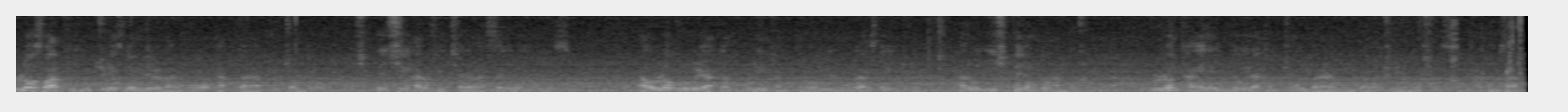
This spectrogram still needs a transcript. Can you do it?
눌러서 아픈 힘줄에 소염제를 바르고 약간 아플 정도로 10분씩 하루 세 차례 마사지를 해주고 있습니다. 아울러 무릎을 약간 구부린 상태로 1분간 서 있기를 하루 20회 정도 반복합니다. 물론 당연히 운동이나 통증을 유발하는 운동은 줄이는 것이 좋습니다. 감사합니다.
